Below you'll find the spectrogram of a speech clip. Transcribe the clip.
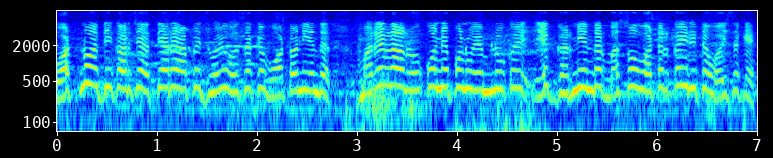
વોટનો અધિકાર છે, અત્યારે આપણે જોયું હશે કે વોટોની અંદર મરેલા લોકોને પણ એમ લોકો એક ઘરની અંદર બસો વોટર કઈ રીતે હોઈ શકે?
